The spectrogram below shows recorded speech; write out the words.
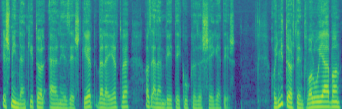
és mindenkitől elnézést kért, beleértve az LMBTQ közösséget is. Hogy mi történt valójában,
